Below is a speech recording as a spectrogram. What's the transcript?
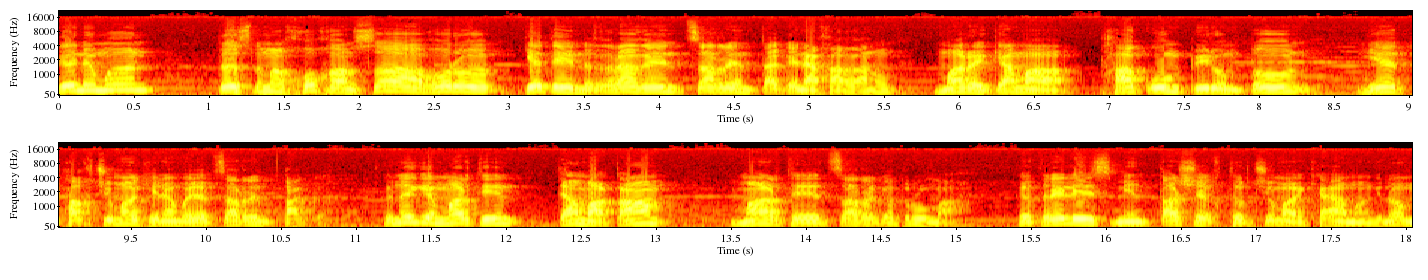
կնման Տեսնում են խոխան սա հորը գետեն գրաղեն ծառեն տակենա խաղանում։ Մարը կյամա թակում պիրում տուն ետ փախչումա կենամել ծառեն տակը։ Կնեգե մարտին դամատամ մարտը ծառը կտրումա։ Կտրելիս մին տաշեղ թրջումա քամ անգնում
